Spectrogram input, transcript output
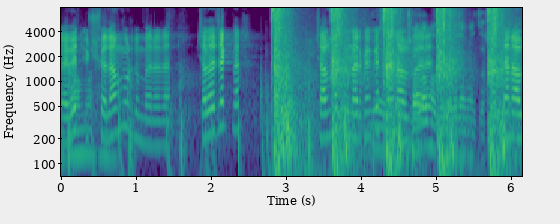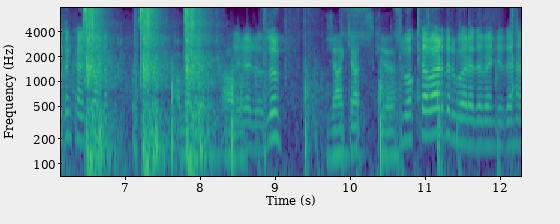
evet daha 3 bak. falan vurdum ben ona. Çalacaklar. Çalmasınlar kanka sen al bari. Çalamazlar çalamazlar. Sen aldın kanka onu. Alamıyorum. Aldım. Helal oğlum. Junkyard sıkıyor. Smoke'da vardır bu arada bence de ha.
